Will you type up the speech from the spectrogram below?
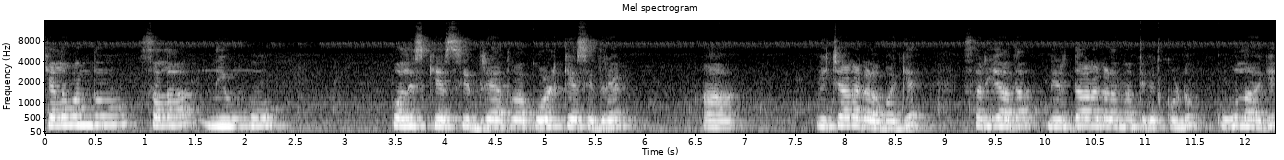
ಕೆಲವೊಂದು ಸಲ ನೀವು ಪೊಲೀಸ್ ಕೇಸ್ ಇದ್ದರೆ ಅಥವಾ ಕೋರ್ಟ್ ಕೇಸ್ ಇದ್ದರೆ ಆ ವಿಚಾರಗಳ ಬಗ್ಗೆ ಸರಿಯಾದ ನಿರ್ಧಾರಗಳನ್ನು ತೆಗೆದುಕೊಂಡು ಕೂಲಾಗಿ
